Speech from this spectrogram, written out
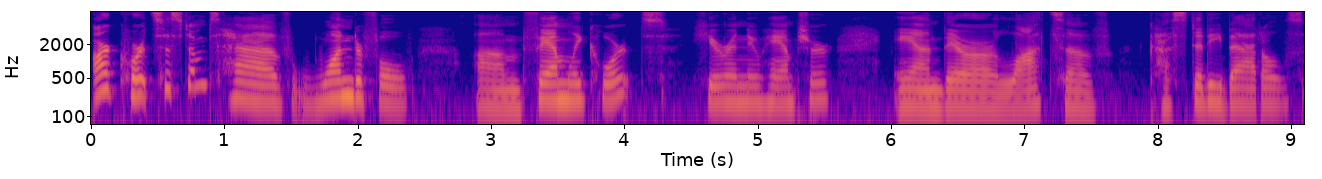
our court systems have wonderful um, family courts here in New Hampshire, and there are lots of custody battles,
